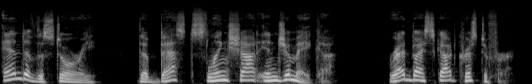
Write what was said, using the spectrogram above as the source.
End of the story the Best Slingshot in Jamaica, read by Scott Christopher.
